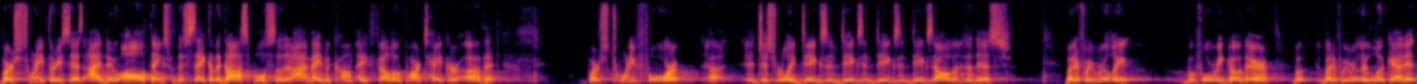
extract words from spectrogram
Verse 23 says, I do all things for the sake of the gospel so that I may become a fellow partaker of it. Verse 24, uh, it just really digs and digs and digs and digs all into this. But if we really before we go there, but, but if we really look at it,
